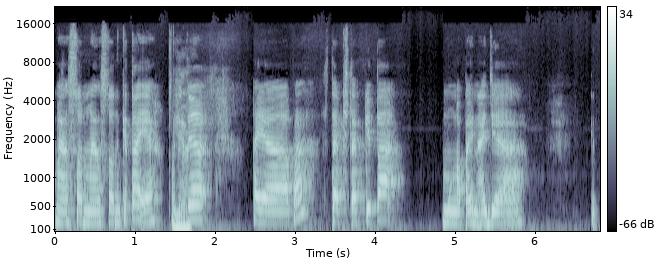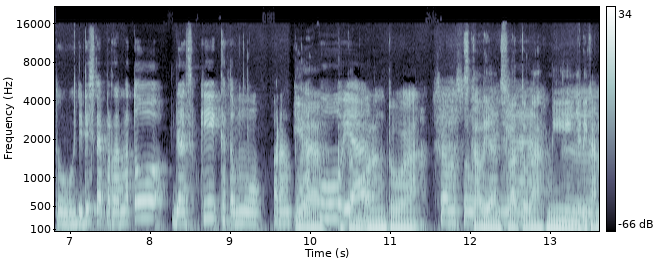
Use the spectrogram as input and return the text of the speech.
milestone milestone kita ya. Maksudnya kayak apa? Step-step kita mau ngapain aja gitu. Jadi step pertama tuh Jaski ketemu orang tua Iya, aku ketemu ya. orang tua. Langsung Sekalian silaturahmi. Hmm. Jadi kan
